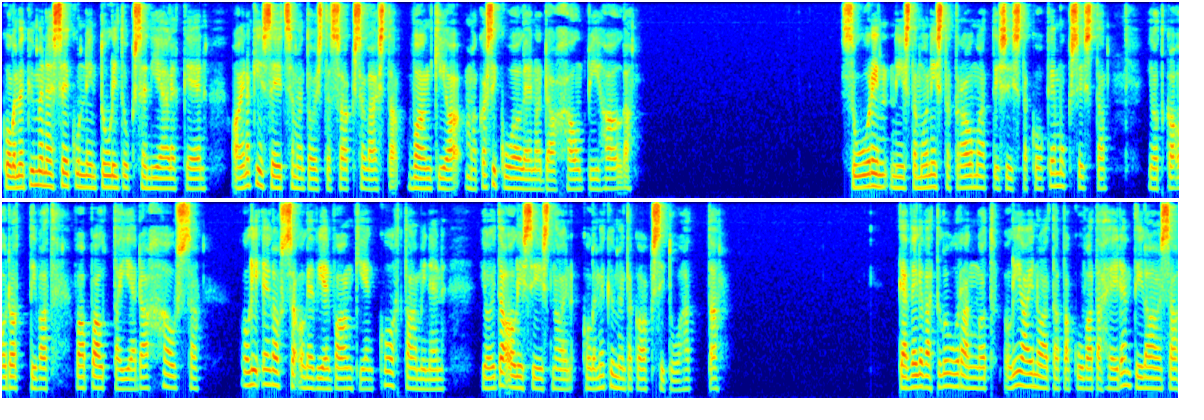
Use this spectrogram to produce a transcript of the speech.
30 sekunnin tulituksen jälkeen ainakin 17 saksalaista vankia makasi kuolleena Dachaun pihalla. Suurin niistä monista traumaattisista kokemuksista – jotka odottivat vapauttajia Dachaussa, oli elossa olevien vankien kohtaaminen, joita oli siis noin 32 000. Kävelevät luurangot oli ainoa tapa kuvata heidän tilansa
